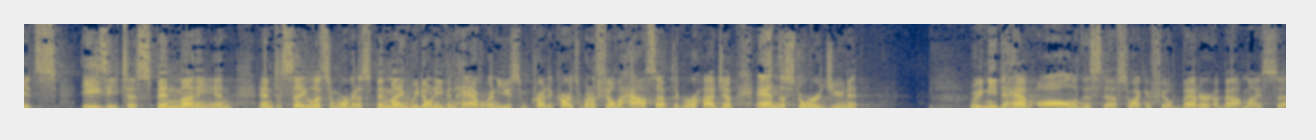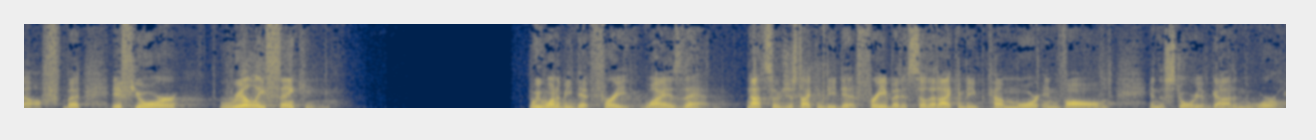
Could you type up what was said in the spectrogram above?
it's easy to spend money and, and to say, listen, we're going to spend money we don't even have. We're going to use some credit cards. We're going to fill the house up, the garage up, and the storage unit. We need to have all of this stuff so I can feel better about myself. But if you're really thinking, we want to be debt free, why is that? Not so just I can be debt free, but it's so that I can become more involved in the story of God in the world.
